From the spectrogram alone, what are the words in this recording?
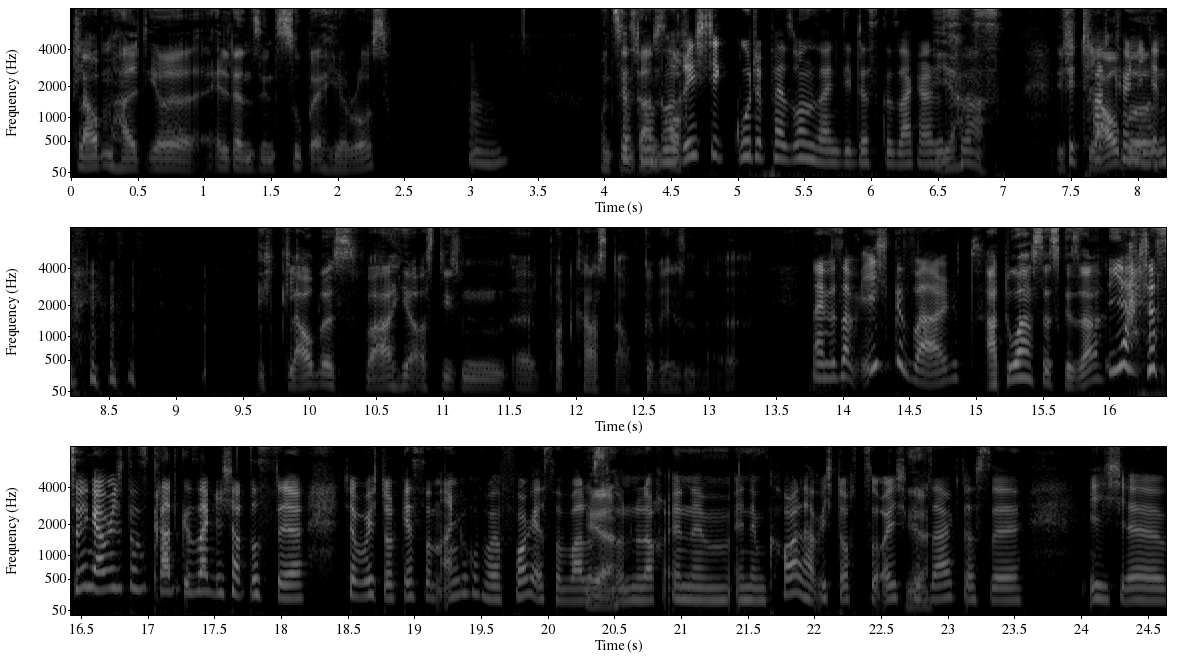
glauben halt, ihre Eltern sind Superheroes. Mhm. Und sind das muss eine richtig gute Person sein, die das gesagt hat. Das ja, ist ich glaube, ich glaube, es war hier aus diesem äh, Podcast auch gewesen. Äh, Nein, das habe ich gesagt. Ach, du hast es gesagt? Ja, deswegen habe ich das gerade gesagt. Ich habe das der, ich habe euch doch gestern angerufen, weil vorgestern war das ja. und noch in dem, in dem Call habe ich doch zu euch ja. gesagt, dass äh, ich äh,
